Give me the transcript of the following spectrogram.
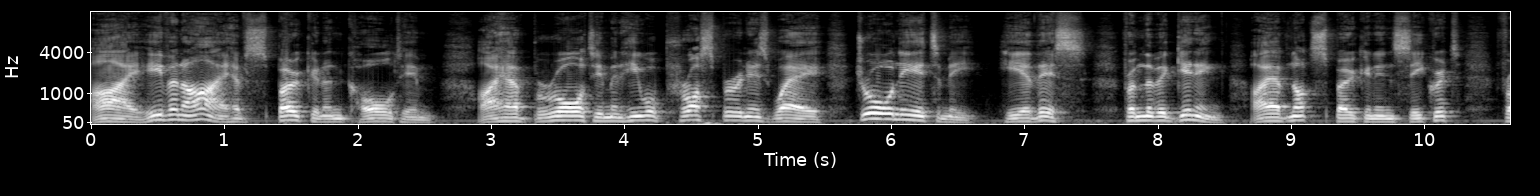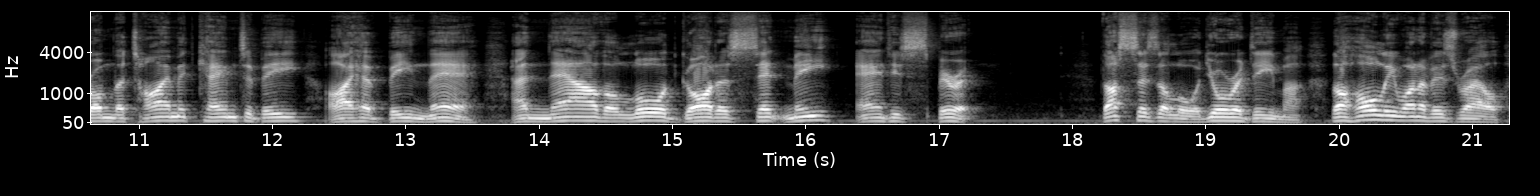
I, even I, have spoken and called him. I have brought him, and he will prosper in his way. Draw near to me. Hear this. From the beginning I have not spoken in secret. From the time it came to be, I have been there. And now the Lord God has sent me and his Spirit. Thus says the Lord, your Redeemer, the Holy One of Israel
